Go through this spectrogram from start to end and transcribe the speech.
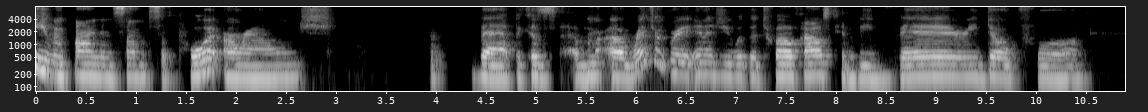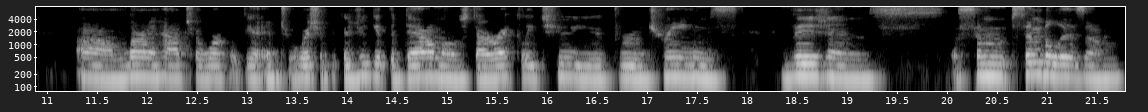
even finding some support around that because a retrograde energy with the 12th house can be very dope for um, learning how to work with your intuition because you get the downloads directly to you through dreams, visions, some symbolism.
